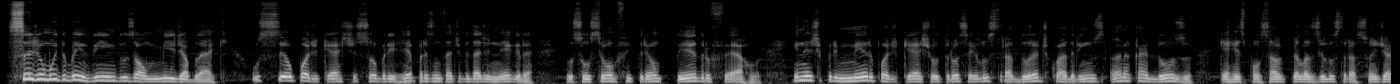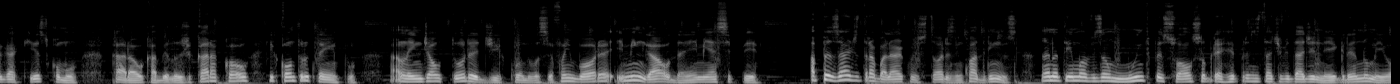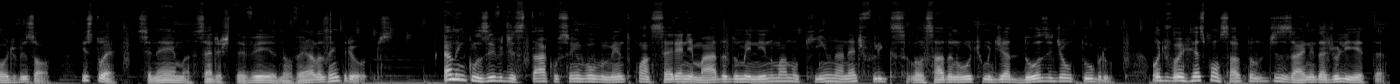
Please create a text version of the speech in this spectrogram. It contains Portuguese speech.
Sejam muito bem-vindos ao Media Black, o seu podcast sobre representatividade negra. Eu sou seu anfitrião Pedro Ferro e neste primeiro podcast eu trouxe a ilustradora de quadrinhos Ana Cardoso, que é responsável pelas ilustrações de HQs como Carol Cabelos de Caracol e Contra o Tempo, além de autora de Quando Você Foi Embora e Mingau, da MSP. Apesar de trabalhar com histórias em quadrinhos, Ana tem uma visão muito pessoal sobre a representatividade negra no meio audiovisual, isto é, cinema, séries de TV, novelas, entre outros. Ela inclusive destaca o seu envolvimento com a série animada do Menino Manuquinho na Netflix, lançada no último dia 12 de outubro, onde foi responsável pelo design da Julieta.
